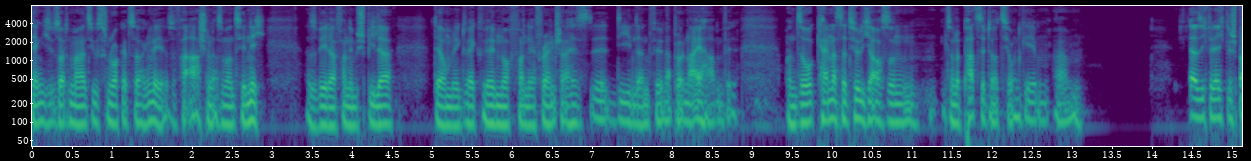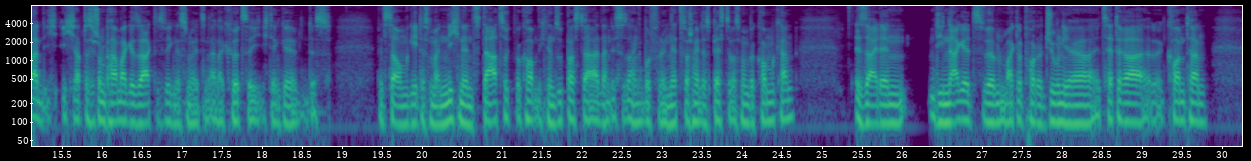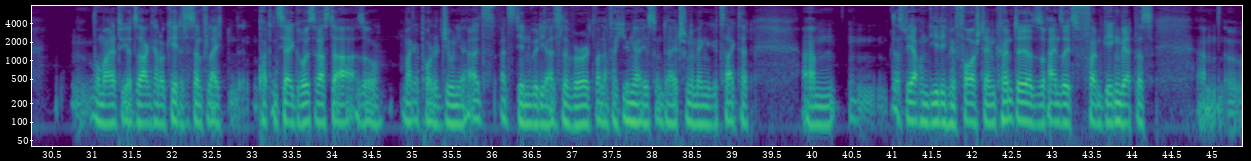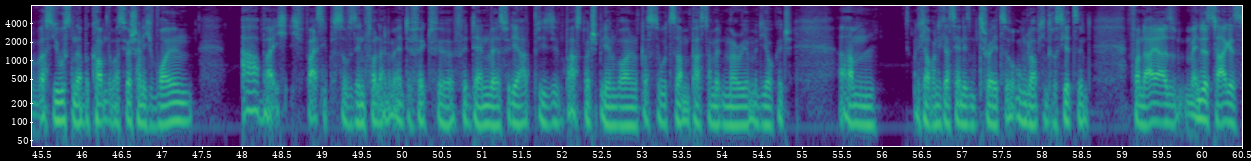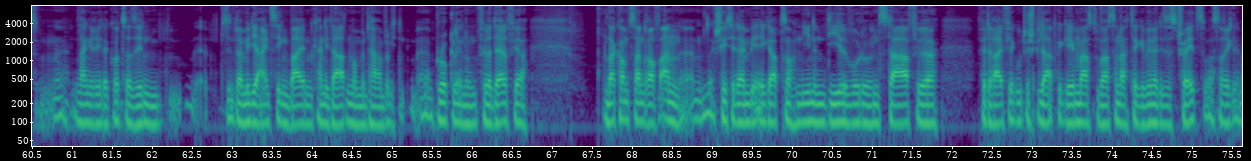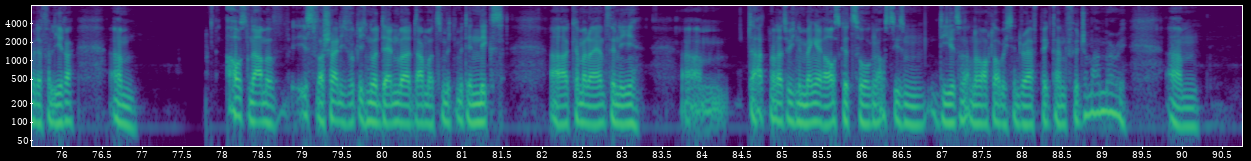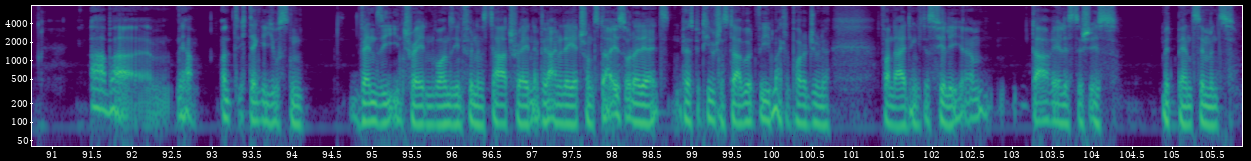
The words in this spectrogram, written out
denke ich, sollte man als Houston Rockets sagen, nee, also verarschen lassen wir uns hier nicht. Also weder von dem Spieler, der unbedingt weg will, noch von der Franchise, äh, die ihn dann für ein Apple Ei haben will. Und so kann das natürlich auch so, ein, so eine Pattsituation geben. Ähm, also ich bin echt gespannt. Ich, ich habe das ja schon ein paar Mal gesagt, deswegen das nur jetzt in aller Kürze. Ich denke, dass wenn es darum geht, dass man nicht einen Star zurückbekommt, nicht einen Superstar, dann ist das Angebot von den Netz wahrscheinlich das Beste, was man bekommen kann. Es sei denn, die Nuggets würden Michael Porter Jr. etc. kontern, wo man natürlich jetzt sagen kann, okay, das ist dann vielleicht ein potenziell größerer Star, also Michael Porter Jr. als als den würde ich als Levert, weil er einfach jünger ist und da jetzt schon eine Menge gezeigt hat. Ähm, das wäre auch ein Deal, den ich mir vorstellen könnte. Also rein so jetzt vom Gegenwert, was ähm, was Houston da bekommt und was sie wahrscheinlich wollen, aber ich, ich weiß nicht, ob das so sinnvoll ist im Endeffekt für, für Denver ist, für die Art, wie sie Basketball spielen wollen, ob das so zusammenpasst da mit Murray und mit Jokic. Ähm, ich glaube auch nicht, dass sie an diesem Trade so unglaublich interessiert sind. Von daher, also am Ende des Tages, ne, lange Rede, kurzer Sinn, sind bei mir die einzigen beiden Kandidaten momentan wirklich äh, Brooklyn und Philadelphia. Und da kommt es dann drauf an. In der Geschichte der NBA gab es noch nie einen Deal, wo du einen Star für, für drei, vier gute Spieler abgegeben hast und warst danach der Gewinner dieses Trades. Du warst in der Regel immer der Verlierer. Ähm, Ausnahme ist wahrscheinlich wirklich nur Denver damals mit, mit den Knicks. Äh, Camelo Anthony, ähm, da hat man natürlich eine Menge rausgezogen aus diesen Deals und auch, glaube ich, den Draftpick dann für Jamal Murray. Ähm, aber ähm, ja, und ich denke, Houston, wenn sie ihn traden, wollen sie ihn für einen Star traden. Entweder einer, der jetzt schon Star ist oder der jetzt perspektivisch ein Star wird, wie Michael Porter Jr. Von daher denke ich, dass Philly ähm, da realistisch ist mit Ben Simmons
